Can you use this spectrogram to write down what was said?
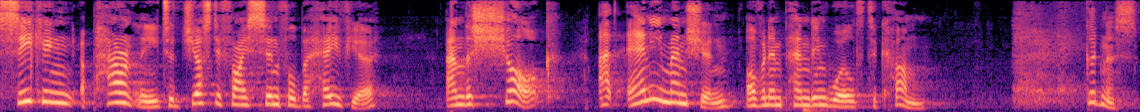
Seeking apparently to justify sinful behavior and the shock at any mention of an impending world to come. Goodness.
